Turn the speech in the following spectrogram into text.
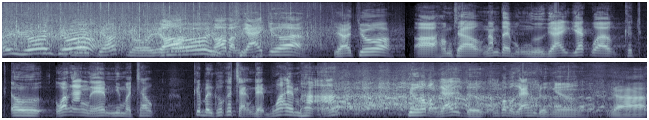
Ê, ghê chưa? Em ơi, chết người em có ơi. có bạn gái chưa? Dạ chưa. À không sao nắm tay một người gái dắt qua cái ừ, quán ăn này em nhưng mà sao cái bên có cái chàng đẹp quá em hả? Chưa có bạn gái thì được không có bạn gái không được nha. Dạ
